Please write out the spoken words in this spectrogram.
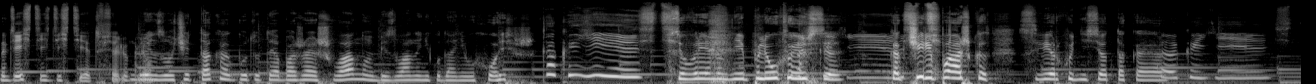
на 10 из 10 это все люблю. Блин, звучит так, как будто ты обожаешь ванну, без ванны никуда не выходишь. так и есть. Все время в ней плюхаешься, и как черепашка сверху несет такая. Так и есть.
